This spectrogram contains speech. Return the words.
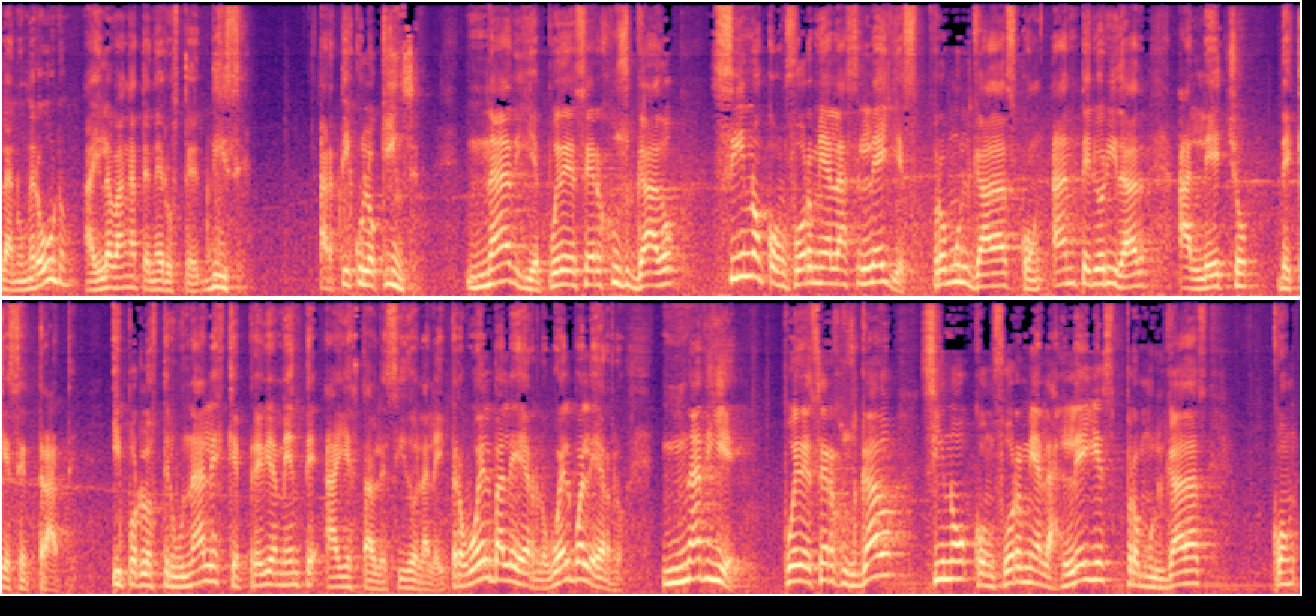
La número 1, ahí la van a tener usted. Dice, artículo 15, nadie puede ser juzgado sino conforme a las leyes promulgadas con anterioridad al hecho de que se trate y por los tribunales que previamente haya establecido la ley. Pero vuelvo a leerlo, vuelvo a leerlo. Nadie puede ser juzgado sino conforme a las leyes promulgadas con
